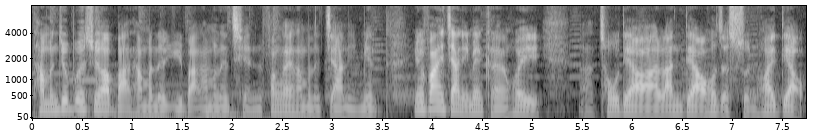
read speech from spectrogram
他们就不需要把他们的鱼、把他们的钱放在他们的家里面，因为放在家里面可能会啊臭掉啊、烂掉或者损坏掉。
